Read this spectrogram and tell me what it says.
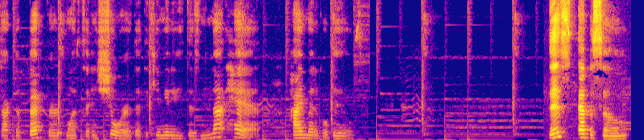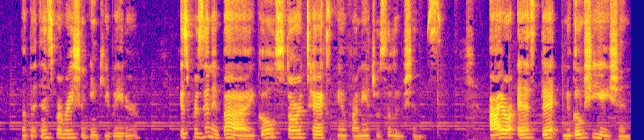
Dr. Beckford wants to ensure that the community does not have high medical bills. This episode of the Inspiration Incubator is presented by Gold Star Tax and Financial Solutions, IRS debt negotiation,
